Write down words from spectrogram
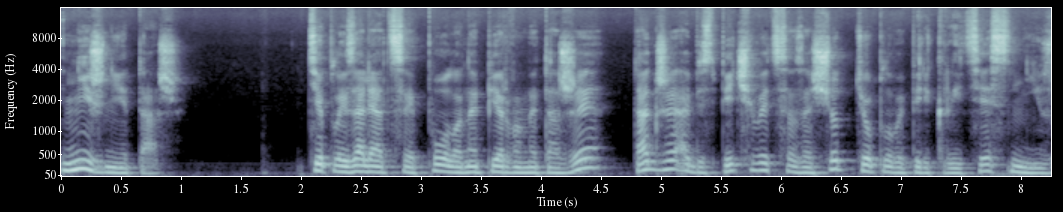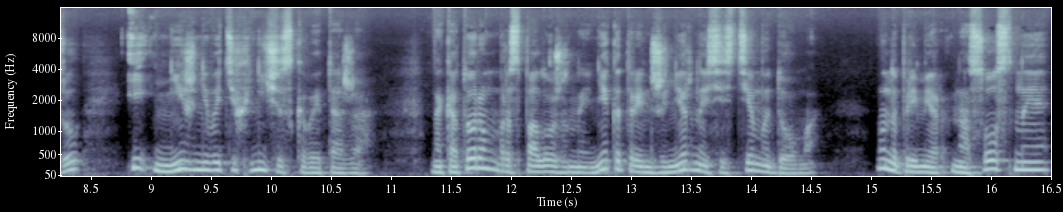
Нижний этаж. Теплоизоляция пола на первом этаже также обеспечивается за счет теплого перекрытия снизу и нижнего технического этажа, на котором расположены некоторые инженерные системы дома, ну, например, насосные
